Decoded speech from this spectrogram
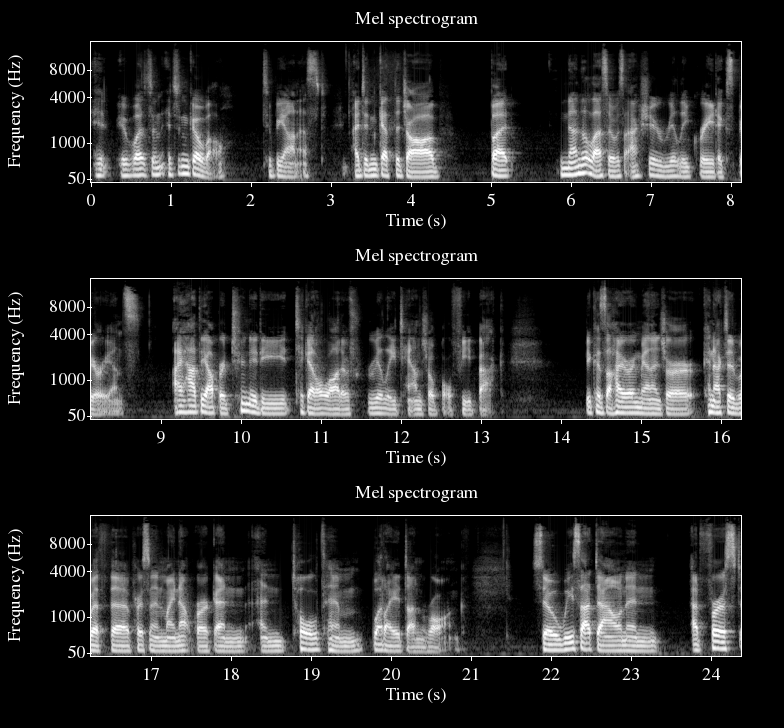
it it wasn't it didn't go well, to be honest. I didn't get the job, but nonetheless, it was actually a really great experience. I had the opportunity to get a lot of really tangible feedback because the hiring manager connected with the person in my network and and told him what I had done wrong. So we sat down and at first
